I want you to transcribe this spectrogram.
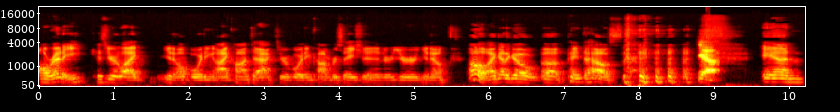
already because you're like, you know, avoiding eye contact, you're avoiding conversation, or you're, you know, oh, I got to go uh, paint the house. yeah. And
